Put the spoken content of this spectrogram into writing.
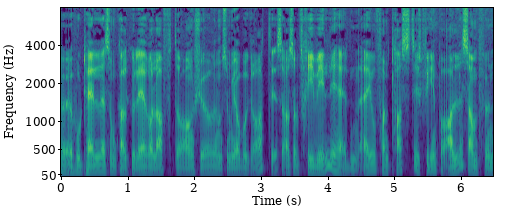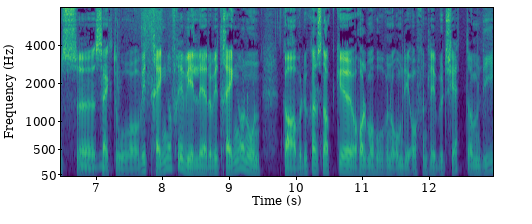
eh, hotellet som kalkulerer lavt, og arrangøren som jobber gratis. Altså Frivilligheten er jo fantastisk fin på alle samfunnssektorer. og Vi trenger frivillighet, og vi trenger noen gaver. Du kan snakke Holmerhoven om de offentlige budsjetter, men de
